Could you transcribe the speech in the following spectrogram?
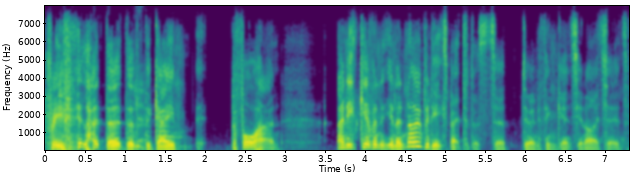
Pre like the the, Yeah. the game beforehand, and he's given you know nobody expected us to do anything against United.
